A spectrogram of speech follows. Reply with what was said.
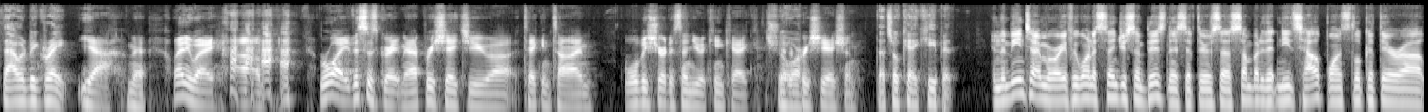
That would be great. Yeah, man. Well, anyway, um, Roy, this is great, man. I appreciate you uh, taking time. We'll be sure to send you a king cake. in Sure. appreciation. That's okay. Keep it. In the meantime, Roy, if we want to send you some business, if there's uh, somebody that needs help, wants to look at their uh,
